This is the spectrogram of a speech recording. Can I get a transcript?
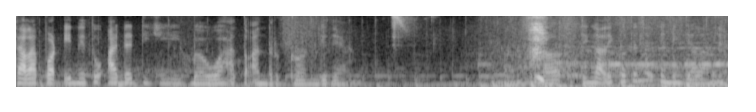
teleport ini tuh ada di bawah atau underground gitu ya. Tinggal ikutin aja nih jalannya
